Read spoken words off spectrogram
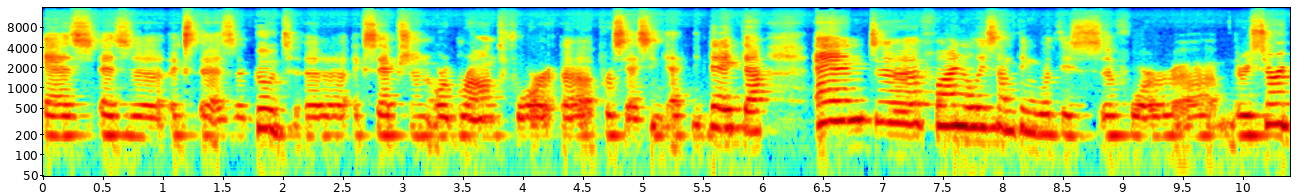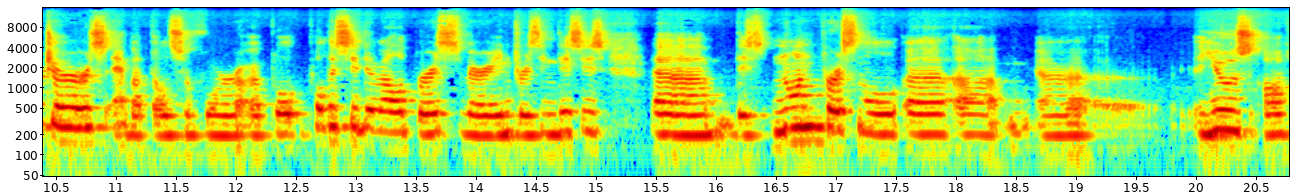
as as a, as a good uh, exception or ground for uh, processing ethnic data. And uh, finally, something what is uh, for researchers, but also for po policy developers, very interesting. This is this non-personal use of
